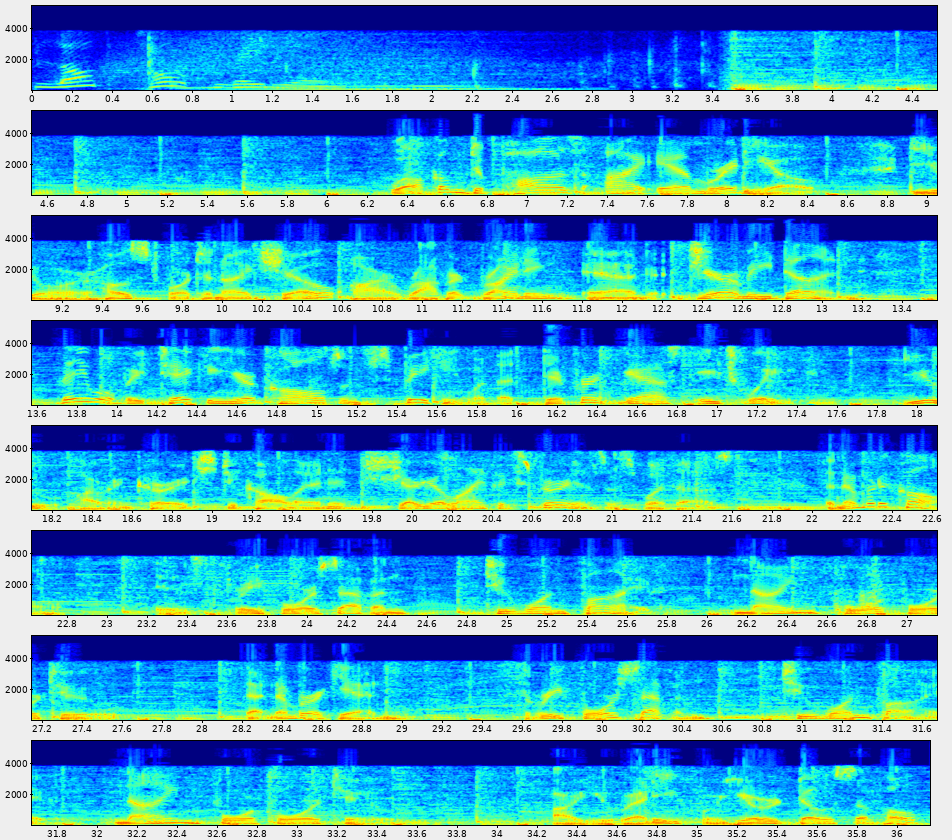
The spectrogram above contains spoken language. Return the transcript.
Blog Talk Radio. Welcome to Poz I Am Radio. Your hosts for tonight's show are Robert Breining and Jeremy Dunn. They will be taking your calls and speaking with a different guest each week. You are encouraged to call in and share your life experiences with us. The number to call is 347 215 9442. That number again, 347 215 9442. Are you ready for your dose of hope?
